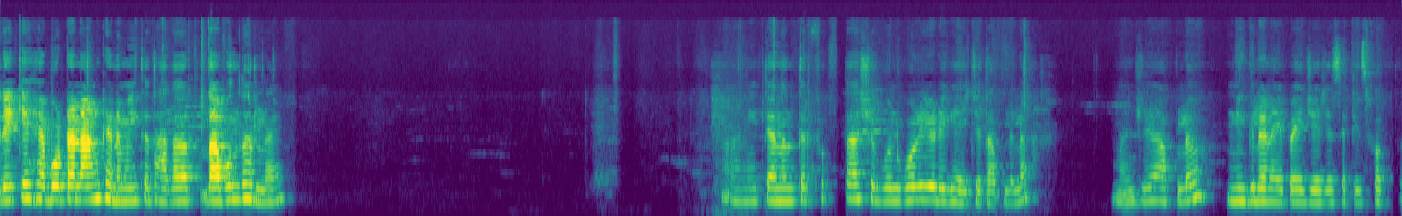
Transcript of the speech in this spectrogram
तर एक ह्या बोटानं अंगठ्यानं मी इथं धागा दाबून धरला आहे आणि त्यानंतर फक्त असे गोल गोल येडे घ्यायचेत आपल्याला. म्हणजे आपलं निघलं नाही पाहिजे याच्यासाठीच फक्त.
